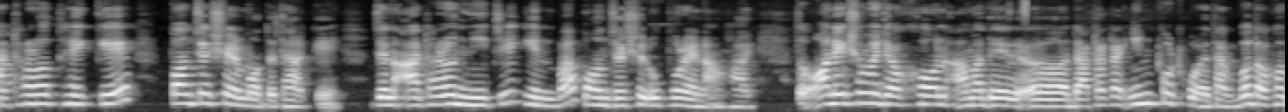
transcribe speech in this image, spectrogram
আঠারো থেকে পঞ্চাশের মধ্যে থাকে। যেন আঠারোর নিচে কিংবা পঞ্চাশের উপরে না হয়। তো অনেক সময় যখন আমাদের ডাটাটা ইনপুট করে থাকব, তখন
